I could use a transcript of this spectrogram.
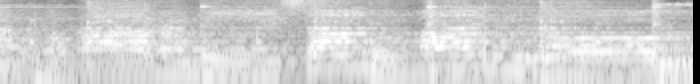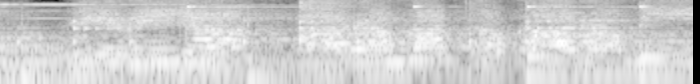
ะวปารมีสัมปันโน วิริยะปารมัตถปารมี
